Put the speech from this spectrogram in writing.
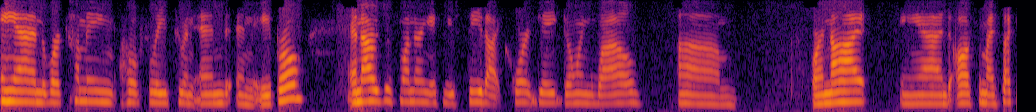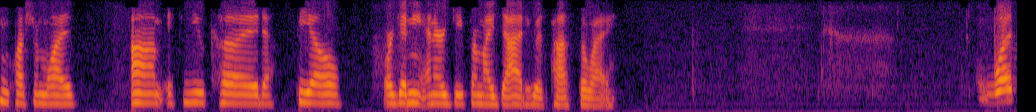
and we're coming hopefully to an end in April. And I was just wondering if you see that court date going well um, or not. And also, my second question was um, if you could feel or get any energy from my dad who has passed away. What's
